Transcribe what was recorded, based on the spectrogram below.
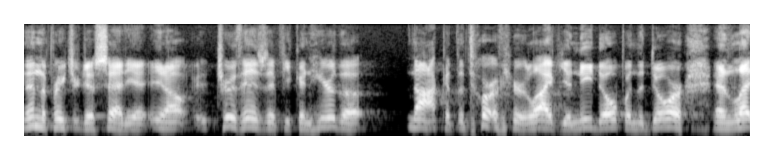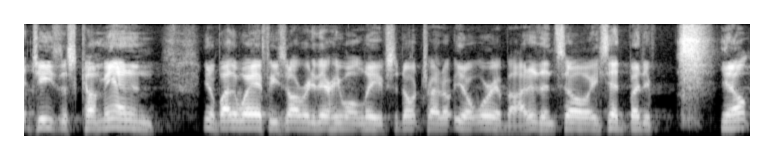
then the preacher just said, you, you know, truth is, if you can hear the knock at the door of your life, you need to open the door and let Jesus come in. And, you know, by the way, if he's already there, he won't leave, so don't try to, you know, worry about it. And so he said, but if, you know,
